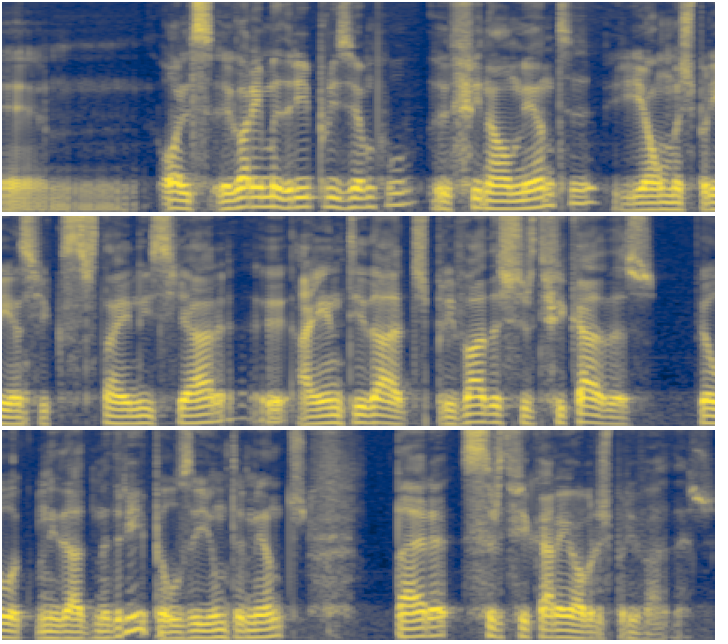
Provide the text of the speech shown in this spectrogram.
eh, olhe agora em Madrid, por exemplo, eh, finalmente, e é uma experiência que se está a iniciar, eh, há entidades privadas certificadas pela Comunidade de Madrid, pelos ayuntamentos, para certificarem obras privadas.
